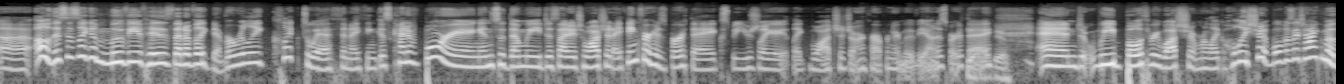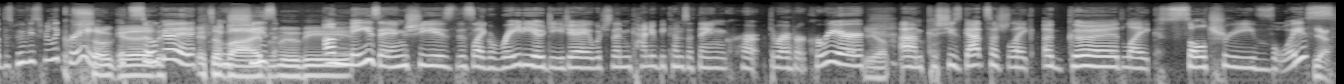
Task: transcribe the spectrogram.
uh, oh, this is like a movie of his that I've like never really clicked with, and I think is kind of boring. And so then we decided to watch it. I think for his birthday, because we usually like watch a John Carpenter movie on his Yeah, birthday. do. And we both rewatched it and we're like, holy shit, what was I talking about? This movie's really It's great. so It's so good. good. It's a and vibe she's movie. amazing. She's this like radio DJ, which then kind of becomes a thing her- throughout her career. Yep. Um, because she's got such like a good like sultry voice. Yes.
